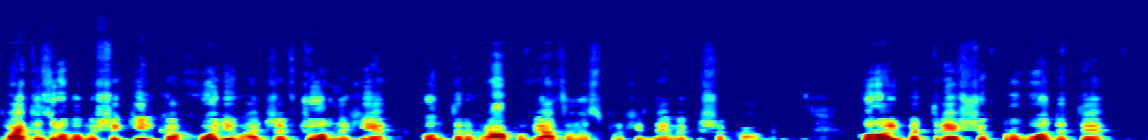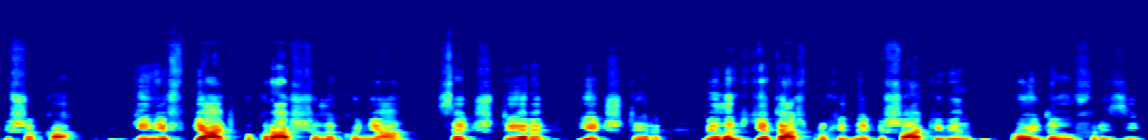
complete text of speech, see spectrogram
Давайте зробимо ще кілька ходів, адже в чорних є контргра, пов'язана з прохідними пішаками. Король Б3, щоб проводити пішака. Кінь F5, покращили коня, С4, Е4. Білих є теж прохідний пішак, і він пройде у фрезі.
